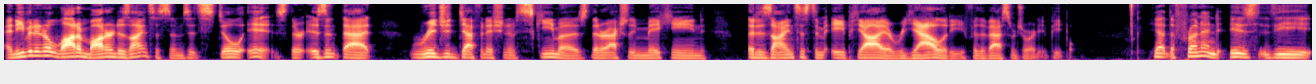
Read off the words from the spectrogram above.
And even in a lot of modern design systems, it still is. There isn't that rigid definition of schemas that are actually making a design system API a reality for the vast majority of people. Yeah, the front end is the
